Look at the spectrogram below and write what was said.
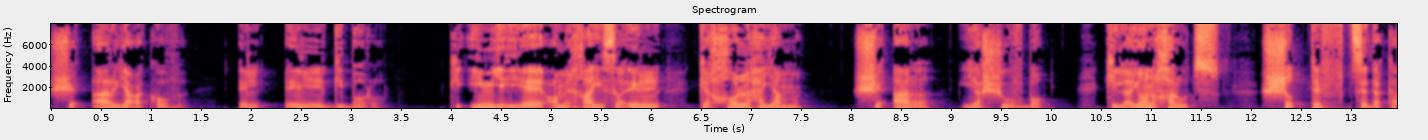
שאר יעקב, אל אל גיבורו. כי אם יהיה עמך ישראל ככל הים, שאר ישוב בו. כליון חרוץ, שוטף צדקה.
